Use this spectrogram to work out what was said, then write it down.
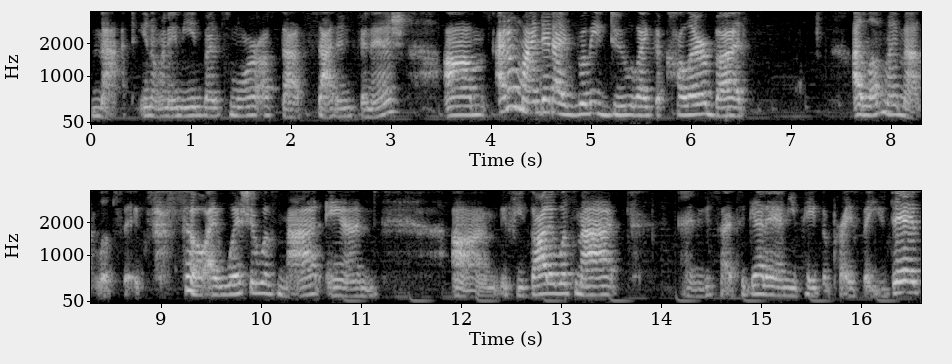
matte, you know what I mean? But it's more of that satin finish. Um, I don't mind it. I really do like the color, but I love my matte lipsticks. So I wish it was matte. And um, if you thought it was matte and you decide to get it and you paid the price that you did,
